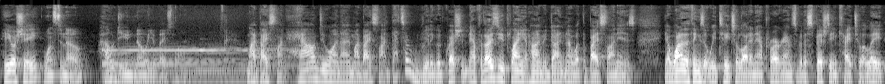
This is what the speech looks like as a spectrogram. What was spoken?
He or she, wants to know how do you know your baseline? my baseline. How do I know my baseline? That's a really good question. Now, for those of you playing at home who don't know what the baseline is, you know, one of the things that we teach a lot in our programs, but especially in K2 Elite,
